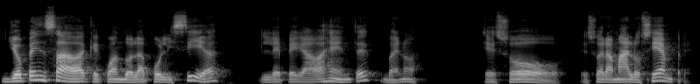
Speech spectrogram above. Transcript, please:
yo pensaba que cuando la policía le pegaba a gente, bueno, eso, eso era malo siempre.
